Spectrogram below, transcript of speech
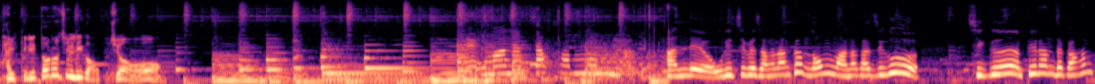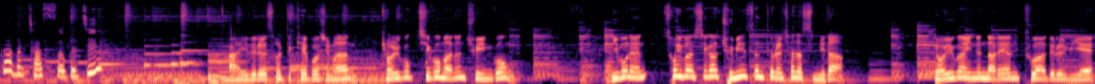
발길이 떨어질 리가 없죠. 안 돼요. 우리 집에 장난감 너무 많아가지고 지금 베란다가 한가득 찼어. 그치? 아이들을 설득해보지만 결국 지고 마는 주인공. 이번엔 소희반 씨가 주민센터를 찾았습니다. 여유가 있는 날엔 두 아들을 위해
